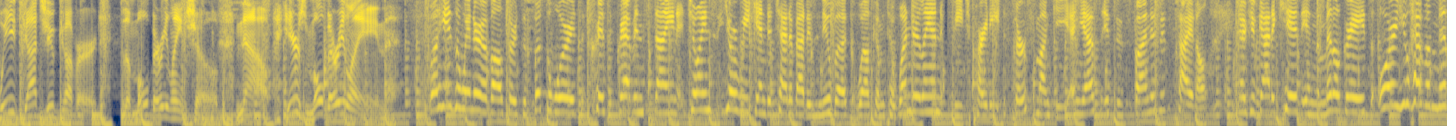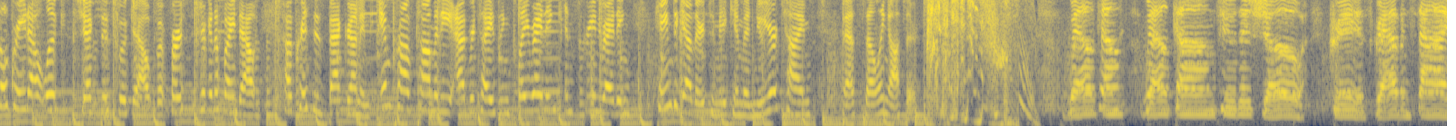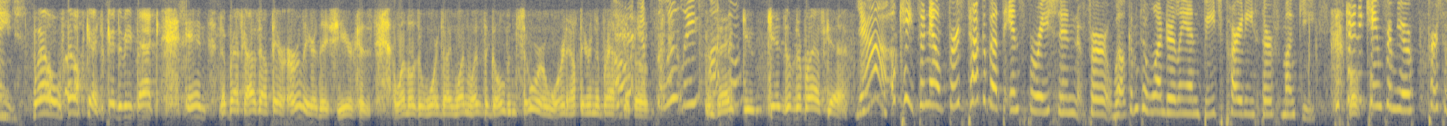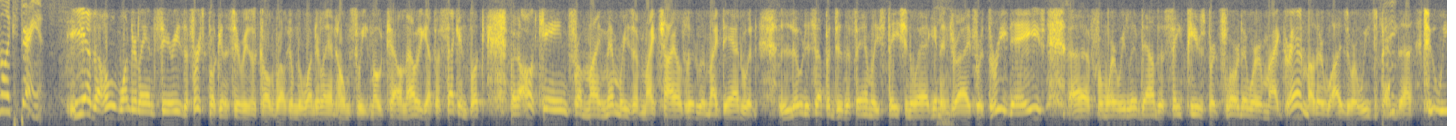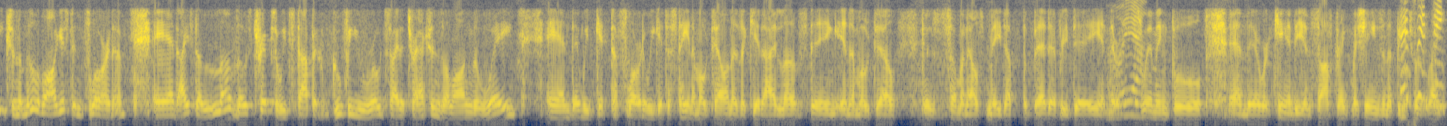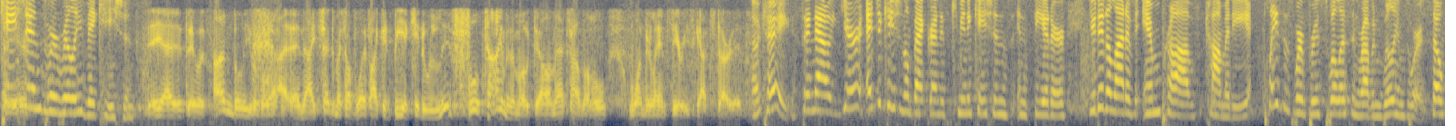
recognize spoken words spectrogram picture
We've got you covered. The Mulberry Lane Show. Now, here's Mulberry Lane. Well, he's a winner of all sorts of book awards. Chris Grabenstein joins your weekend to chat about his new book, Welcome to Wonderland Beach Party Surf Monkey. And yes, it's as fun as its title. Now, if you've got a kid in the middle grades or you have a middle grade outlook, check this book out. But first, you're going to find out how Chris's background in improv comedy, advertising, playwriting, and screenwriting came together to make him a New York Times best-selling author. Welcome, welcome to the show. Chris Grabenstein. Well, well, it's good to be back in Nebraska. I was out there earlier this year because one of those awards I won was the Golden Sower Award out there in Nebraska. Oh, absolutely. Awesome. Thank you, kids of Nebraska. Yeah. Okay. So now, first, talk about the inspiration for Welcome to Wonderland Beach Party Surf Monkey. This kind of came from your personal experience. Yeah, the whole Wonderland series. The first book in the series is called Welcome to Wonderland Home Sweet Motel. Now we got the second book, but it all came from my memories of my childhood when my dad would load us up into the family station wagon and drive for three days uh, from where we lived down to St. Petersburg, Florida, where my grandmother was, where we'd spend uh, two weeks in the middle of August in Florida. And I used to love those trips. We'd stop at goofy roadside attractions along the way, and then we'd get to Florida. We'd get to stay in a motel. And as a kid, I loved staying in a motel because someone else made up the bed every day, and there Oh, was yeah. a swimming pool, and there were candy and soft drink machines, and the beach That's was when right there. Vacations were really vacations. Yeah, it, it was unbelievable. I, and I said to myself, what if I could be a kid who lived full time in a motel? And that's how the whole Wonderland series got started. Okay, so now your educational background is communications in theater. You did a lot of improv comedy, places where Bruce Willis and Robin Williams were. So,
